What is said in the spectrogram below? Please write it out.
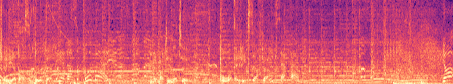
Fredagsbubbel Fredagsbubbel! med Martina Thun på Rix FM. Ja,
